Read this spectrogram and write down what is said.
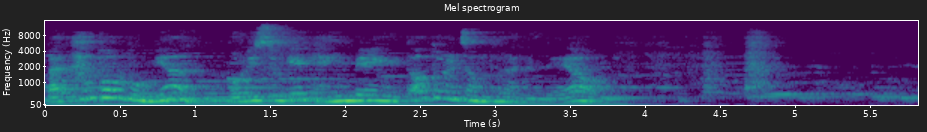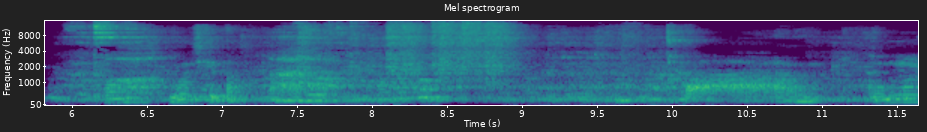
맛한 번 보면 머릿속에 뱅뱅 떠돌 정도라는데요. 아 이거 맛있겠다. 아 국물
